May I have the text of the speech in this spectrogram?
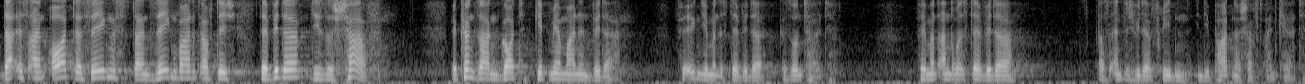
da ist ein Ort des Segens, dein Segen wartet auf dich. Der Widder, dieses Schaf. Wir können sagen, Gott, gib mir meinen Widder. Für irgendjemand ist der Widder Gesundheit. Für jemand anderen ist der Widder, dass endlich wieder Frieden in die Partnerschaft einkehrt.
